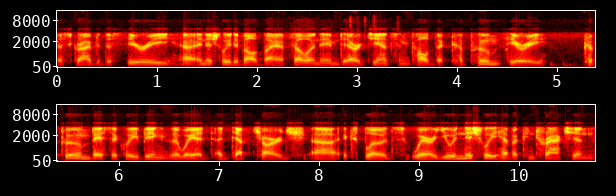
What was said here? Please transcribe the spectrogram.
ascribe to this theory uh, initially developed by a fellow named Eric Janszen called the Kapoom theory. Kapoom basically being the way a, a depth charge uh, explodes, where you initially have a contraction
